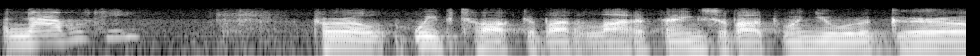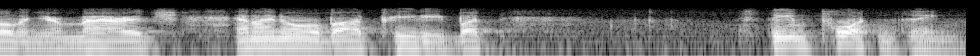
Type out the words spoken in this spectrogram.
a novelty? Pearl, we've talked about a lot of things about when you were a girl and your marriage, and I know about Petey, but the important thing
